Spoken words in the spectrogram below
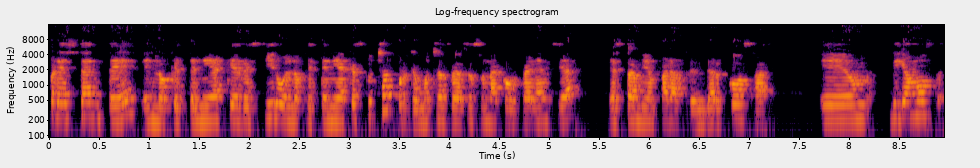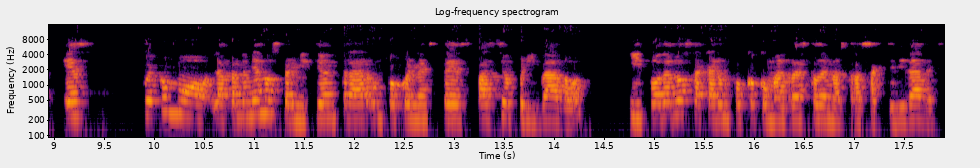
presente en lo que tenía que decir o en lo que tenía que escuchar, porque muchas veces una conferencia es también para aprender cosas. Em, digamos, es fue como la pandemia nos permitió entrar un poco en este espacio privado y poderlo sacar un poco como el resto de nuestras actividades.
